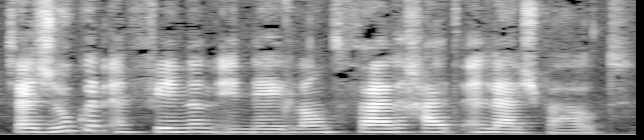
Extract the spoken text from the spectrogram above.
Zij zoeken en vinden in Nederland veiligheid en lijfsbehoud.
